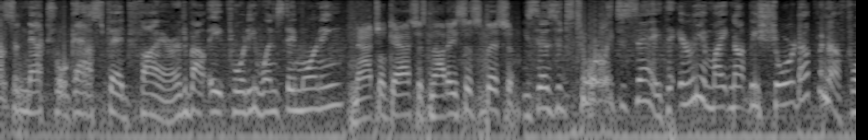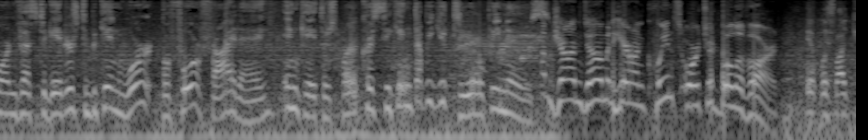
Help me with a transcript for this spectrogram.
caused a natural gas-fed fire at about 8:40 Wednesday morning. Natural gas is not a suspicion. He says it's too early to say. The area might not be shored up enough for investigators to begin work before Friday. In Gaithersburg, Christy King, WTOP News. I'm John Domen here on Quince Orchard Boulevard. It was like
